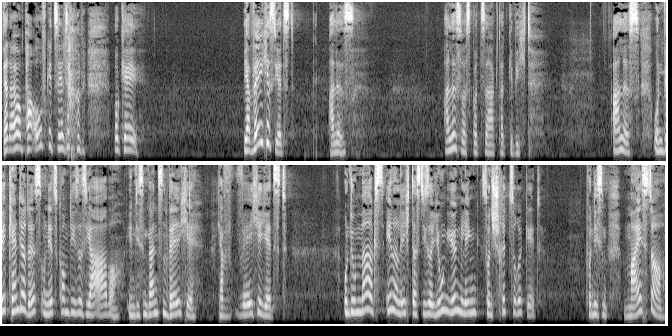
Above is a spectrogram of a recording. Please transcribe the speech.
Der hat einfach ein paar aufgezählt. Okay. Ja, welches jetzt? Alles. Alles, was Gott sagt, hat Gewicht. Alles. Und wie kennt ihr das? Und jetzt kommt dieses Ja, aber in diesem ganzen Welche ja, welche jetzt? Und du merkst innerlich, dass dieser Jüngling so einen Schritt zurückgeht. Von diesem Meister.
